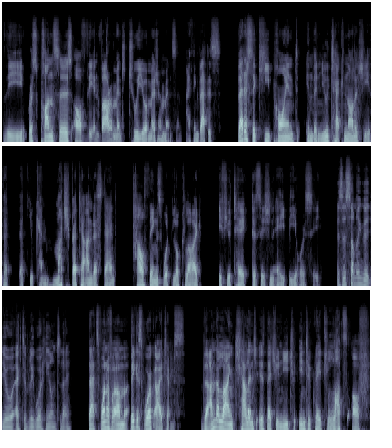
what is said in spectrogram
the responses of the environment to your measurements. And I think that is that is the key point in the new technology that that you can much better understand how things would look like if you take decision A, B, or C. Is this something that you're actively working on today? That's one of our um, biggest work items. The underlying challenge is that you need to integrate lots of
